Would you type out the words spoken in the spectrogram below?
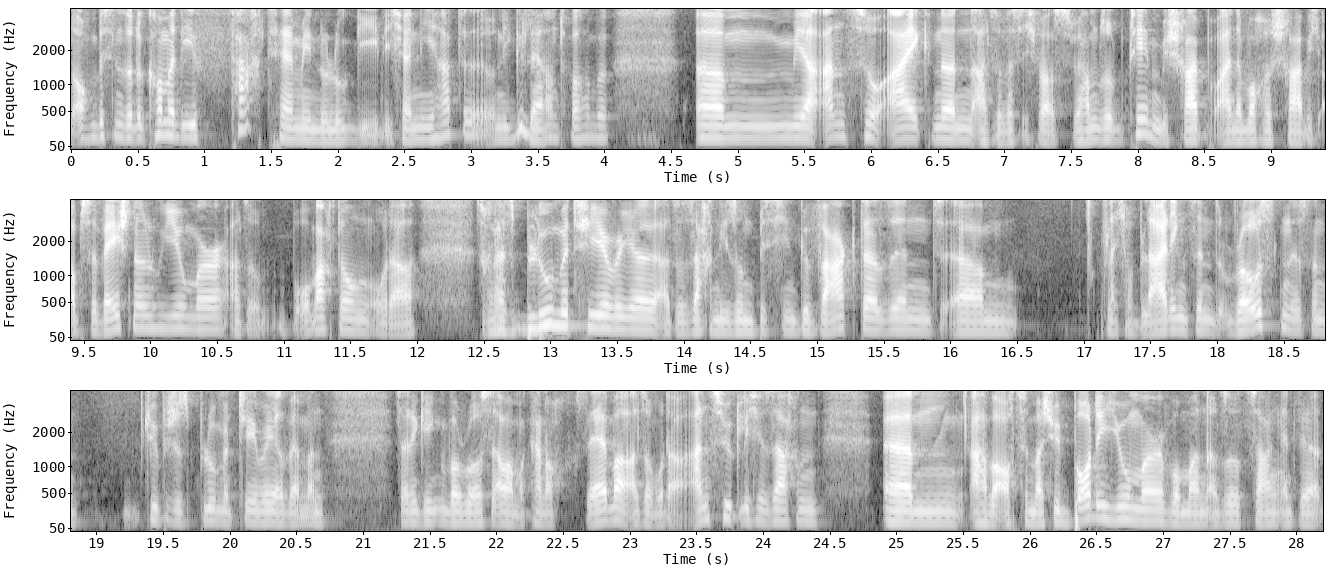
auch ein bisschen so eine Comedy-Fachterminologie, die ich ja nie hatte und nie gelernt habe, ähm, mir anzueignen. Also, weiß ich was, wir haben so Themen. Ich schreibe, eine Woche schreibe ich Observational Humor, also Beobachtungen oder sogenanntes Blue Material, also Sachen, die so ein bisschen gewagter sind, ähm, vielleicht auch beleidigend sind. Roasten ist ein typisches Blue Material, wenn man seine Gegenüber roastet, aber man kann auch selber, also oder anzügliche Sachen, ähm, aber auch zum Beispiel Body Humor, wo man also sozusagen entweder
